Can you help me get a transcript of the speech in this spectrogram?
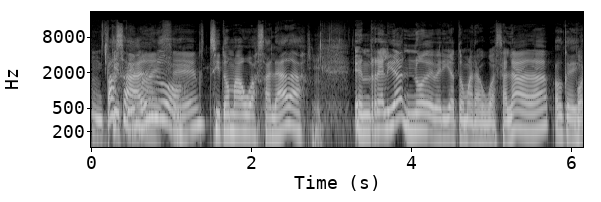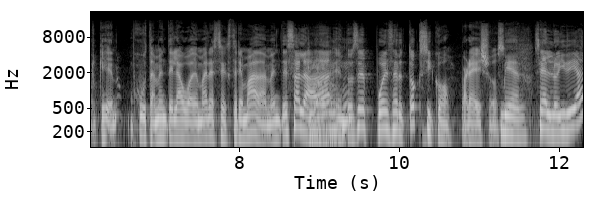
Mm, ¿Qué ¿Pasa algo ese, eh? si toma agua salada? Sí. En realidad no debería tomar agua salada, porque justamente el agua de mar es extremadamente salada, Claro. entonces puede ser tóxico para ellos. Bien. O sea, lo ideal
